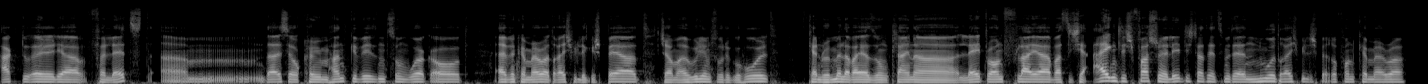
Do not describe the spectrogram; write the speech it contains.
aktuell ja verletzt. Ähm, da ist ja auch Kareem Hunt gewesen zum Workout. Alvin Kamara drei Spiele gesperrt. Jamal Williams wurde geholt. Kendra Miller war ja so ein kleiner Late-Round-Flyer, was sich ja eigentlich fast schon erledigt hat, jetzt mit der nur drei Spiele-Sperre von Camara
